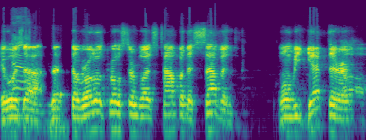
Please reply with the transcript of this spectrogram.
It was uh the, the roller coaster was top of the seventh. When we get there, oh.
